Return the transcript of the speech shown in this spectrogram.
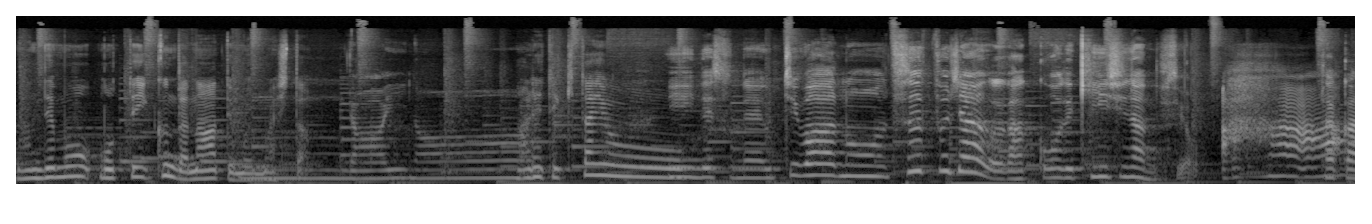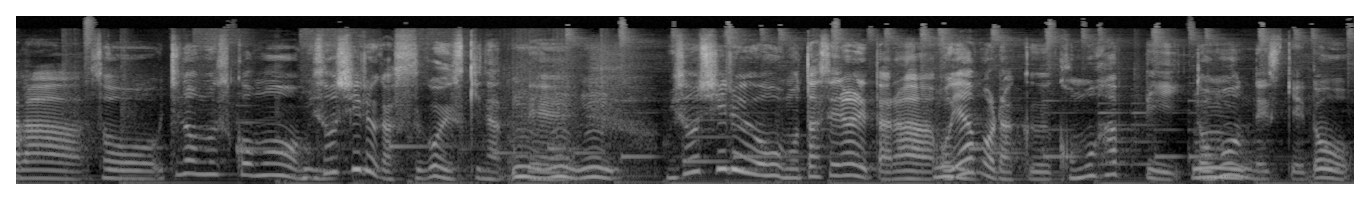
何でも持っていくんだなって思いました。うん。いやーいいなー。慣れてきたよ。いいですね。うちはあのスープジャーが学校で禁止なんですよ。あだからそううちの息子も味噌汁がすごい好きなので、うんうんうん。味噌汁を持たせられたら、うん。親も楽子もハッピーと思うんですけど、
